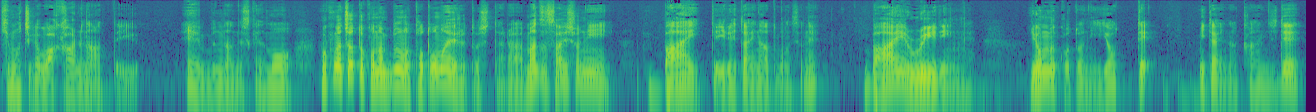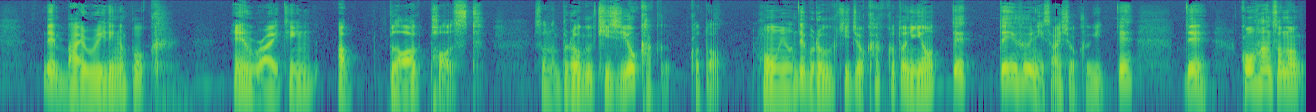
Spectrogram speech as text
気持ちがわかるなっていう英文なんですけども、僕がちょっとこの文を整えるとしたら、まず最初に by って入れたいなと思うんですよね。by reading 読むことによってみたいな感じで、で、by reading a book and writing blog post そのブログ記事を書くこと。本を読んでブログ記事を書くことによってっていうふうに最初区切って、で、後半その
